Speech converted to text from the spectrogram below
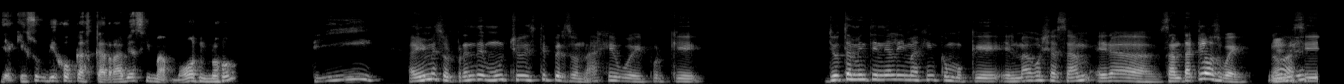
Y aquí es un viejo cascarrabias y mamón, ¿no? Sí, a mí me sorprende mucho este personaje, güey, porque yo también tenía la imagen como que el mago Shazam era Santa Claus, güey, ¿no? Así,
